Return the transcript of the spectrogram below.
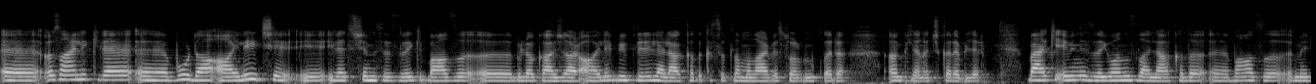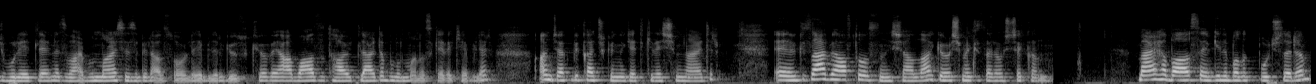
ee, özellikle e, burada aile içi e, iletişimsizlik, bazı e, blokajlar, aile büyükleriyle alakalı kısıtlamalar ve sorumlulukları ön plana çıkarabilir. Belki evinizle, yuvanızla alakalı e, bazı mecburiyetleriniz var. Bunlar sizi biraz zorlayabilir gözüküyor veya bazı taahhütlerde bulunmanız gerekebilir. Ancak birkaç günlük etkileşimlerdir. E, güzel bir hafta olsun inşallah. Görüşmek üzere, hoşçakalın. Merhaba sevgili balık burçları.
